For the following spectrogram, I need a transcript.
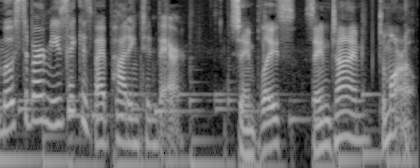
Most of our music is by Poddington Bear. Same place, same time tomorrow.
